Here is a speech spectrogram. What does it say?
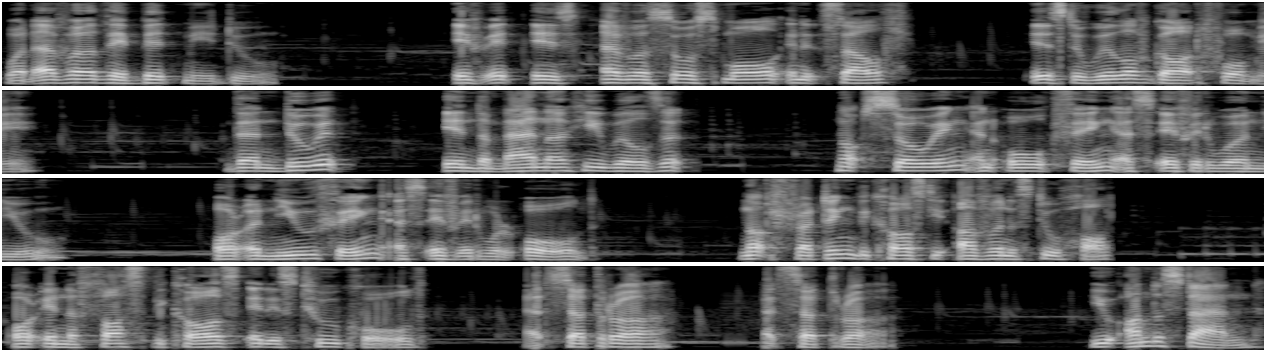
whatever they bid me do if it is ever so small in itself, is the will of God for me. Then do it in the manner He wills it, not sewing an old thing as if it were new, or a new thing as if it were old, not fretting because the oven is too hot, or in a fuss because it is too cold, etc., etc. You understand,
